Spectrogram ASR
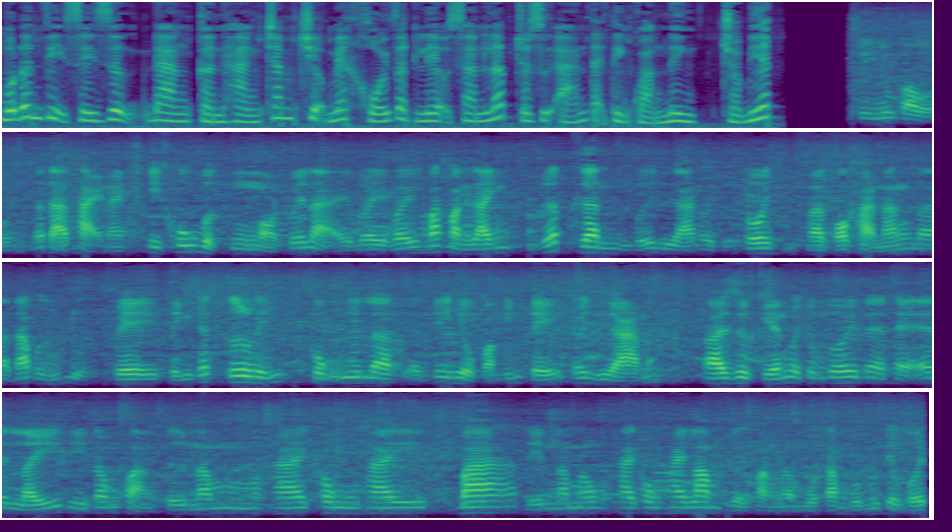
một đơn vị xây dựng đang cần hàng trăm triệu mét khối vật liệu san lấp cho dự án tại tỉnh Quảng Ninh cho biết. Cái nhu cầu đất đá thải này, cái khu vực mỏ với lại với với bắc bằng danh rất gần với dự án của chúng tôi và có khả năng đáp ứng được về tính chất cơ lý cũng như là cái hiệu quả kinh tế cho dự án. Ấy. À, dự kiến của chúng tôi sẽ lấy thì trong khoảng từ năm 2023 đến năm 2025 cỡ khoảng là 140 triệu khối.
